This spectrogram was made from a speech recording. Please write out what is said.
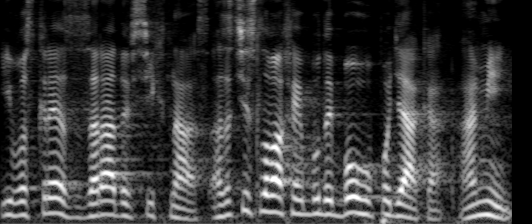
і воскрес заради всіх нас. А за ці слова хай буде Богу подяка. Амінь.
